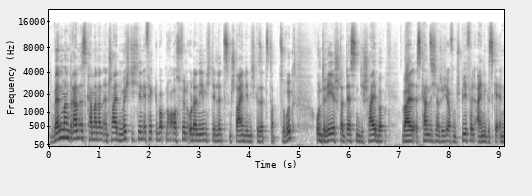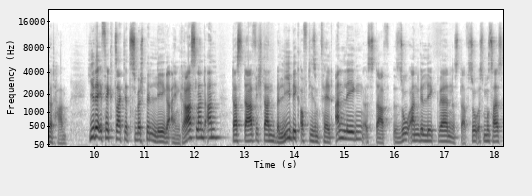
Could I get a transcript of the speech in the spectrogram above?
Wenn man dran ist, kann man dann entscheiden, möchte ich den Effekt überhaupt noch ausführen oder nehme ich den letzten Stein, den ich gesetzt habe, zurück und drehe stattdessen die Scheibe, weil es kann sich natürlich auf dem Spielfeld einiges geändert haben. Hier der Effekt sagt jetzt zum Beispiel, lege ein Grasland an. Das darf ich dann beliebig auf diesem Feld anlegen. Es darf so angelegt werden, es darf so, es muss heißt,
